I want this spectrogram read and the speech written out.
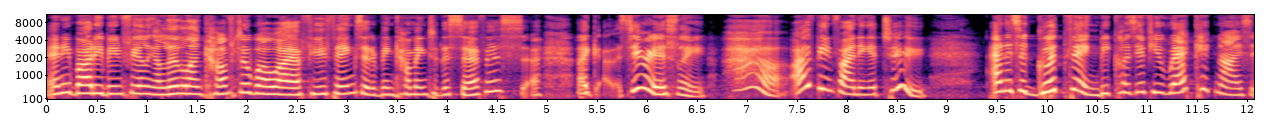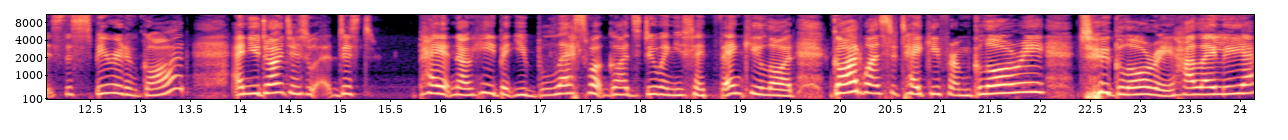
Anybody been feeling a little uncomfortable by a few things that have been coming to the surface? Uh, like, seriously, ah, I've been finding it too. And it's a good thing because if you recognize it's the Spirit of God and you don't just, just pay it no heed, but you bless what God's doing. You say, Thank you, Lord. God wants to take you from glory to glory. Hallelujah.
